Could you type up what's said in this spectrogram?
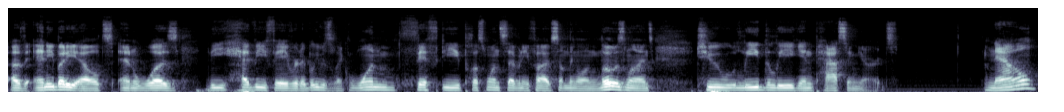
of anybody else and was the heavy favorite. I believe it was like 150 plus 175, something along those lines, to lead the league in passing yards. Now,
